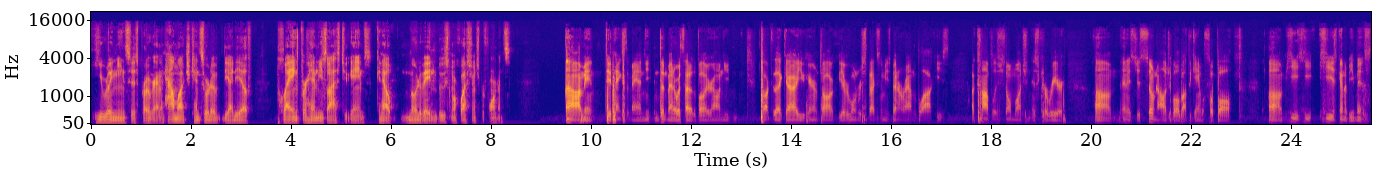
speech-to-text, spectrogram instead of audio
he really means to this program, and how much can sort of the idea of playing for him these last two games can help motivate and boost Northwestern's performance? Oh, I mean, dude, Hank's the man. It doesn't matter what side of the ball you're on. You talk to that guy, you hear him talk. Everyone respects him. He's been around the block. He's accomplished so much in his career, um, and is just so knowledgeable about the game of football um, he he he is going to be missed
